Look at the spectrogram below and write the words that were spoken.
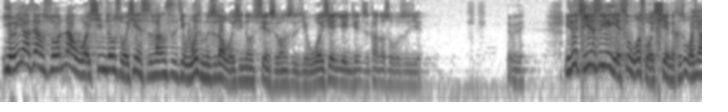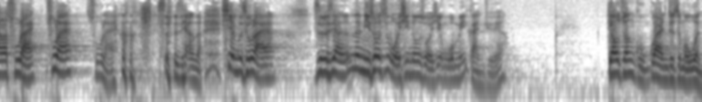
有人要这样说，那我心中所现十方世界，我怎么知道我心中现十方世界？我现眼前只看到娑婆世界。”对不对？你说极乐世界也是我所现的，可是我想要它出来，出来，出不来，是不是这样的？现不出来啊，是不是这样？那你说是我心中所现，我没感觉呀。刁钻古怪人就这么问，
